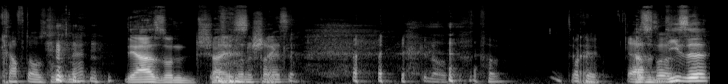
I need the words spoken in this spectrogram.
Kraftausdruck, ne? ja, so ein Scheiß. so eine Scheiße. genau. Okay. Ja, also so. diese,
